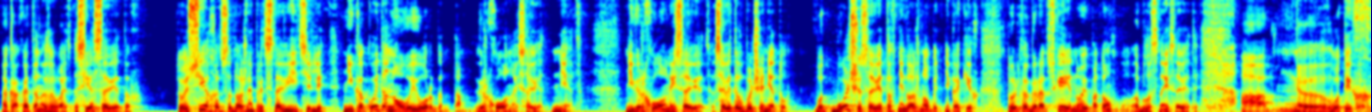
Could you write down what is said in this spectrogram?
а как это называется? Съезд советов. То есть съехаться должны представители, не какой-то новый орган, там, Верховный совет, нет. Не Верховный совет. Советов больше нету. Вот больше советов не должно быть никаких, только городские, ну и потом областные советы. А э, вот их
